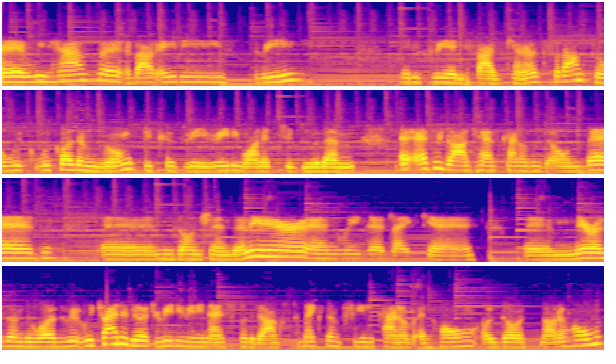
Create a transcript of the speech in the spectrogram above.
Uh, we have uh, about 83, 83, 85 kennels for dogs. So we, we call them rooms because we really wanted to do them. Every dog has kind of his own bed and his own chandelier, and we did like uh, uh, mirrors on the walls. We, we try to do it really, really nice for the dogs to make them feel kind of at home, although it's not a home.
